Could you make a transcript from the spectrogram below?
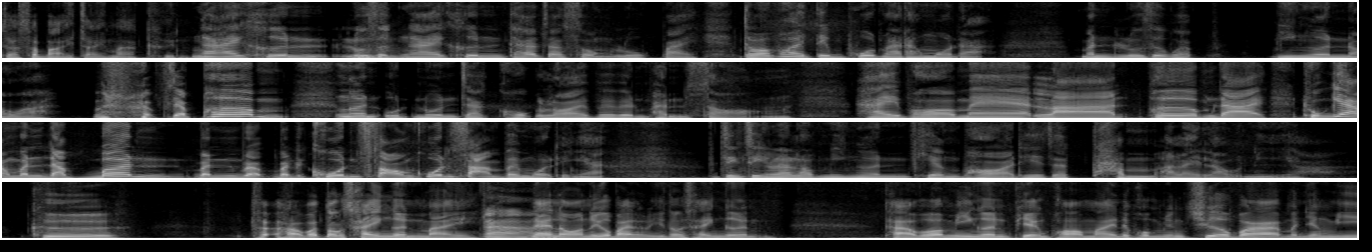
จะสบายใจมากขึ้น ง่ายขึ้นรู้สึกง่ายขึ้น ถ้าจะส่งลูกไป แต่ว่าพอไอติมพูดมาทั้งหมดอะมันรู้สึกแบบมีเงินเหรอวะมันแบบจะเพิ่มเงินอุดหนุนจากหกร้อยไปเป็นพันสองให้พ่อแม่ลาเพิ่มได้ ทุกอย่างมันดับเบิลมันแบบมันคูณสองคูณสามไปหมดอย่างเงี้ยจริง ๆ แล้วเรามีเงินเพียงพอที่จะทำอะไรเหล่านี้เหรอคือ ถามว่าต้องใช้เงินไหมอ่าแน่นอนนโยบายเหล่านี้ต้องใช้เงิน ถามว่ามีเงินเพียงพอไหมแต่ผมยังเชื่อว่ามันยังมี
